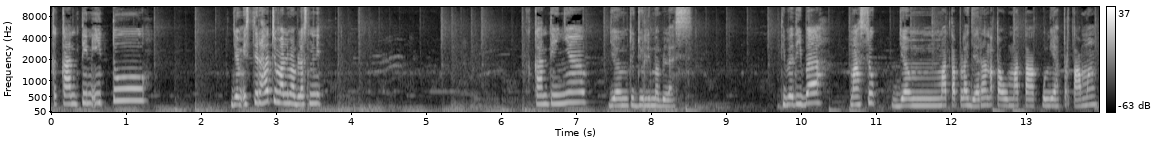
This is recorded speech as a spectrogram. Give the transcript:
Ke kantin itu jam istirahat cuma 15 menit. Ke kantinnya jam 7.15 tiba-tiba masuk jam mata pelajaran atau mata kuliah pertama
